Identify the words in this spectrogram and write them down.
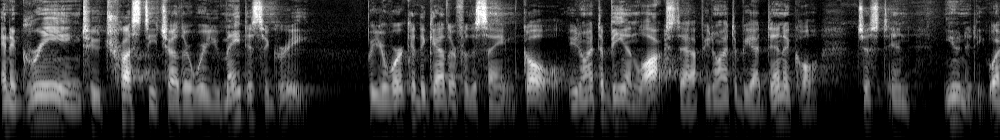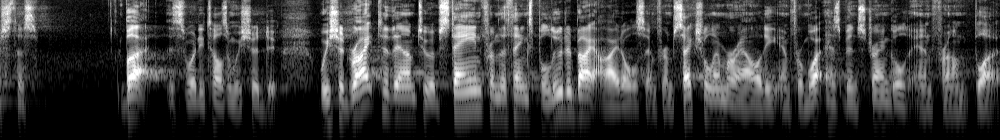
and agreeing to trust each other where you may disagree, but you're working together for the same goal. You don't have to be in lockstep, you don't have to be identical, just in unity. Watch this. But this is what he tells them we should do. We should write to them to abstain from the things polluted by idols and from sexual immorality and from what has been strangled and from blood.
